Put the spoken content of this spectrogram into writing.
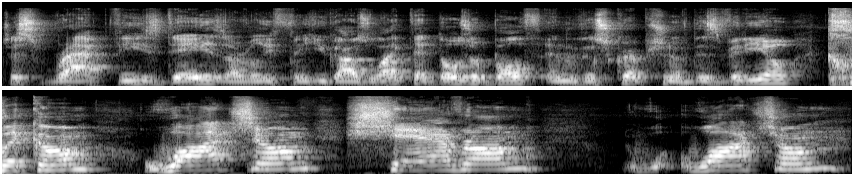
just rap these days. I really think you guys will like that. Those are both in the description of this video. Click them, watch them, share them watch them.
